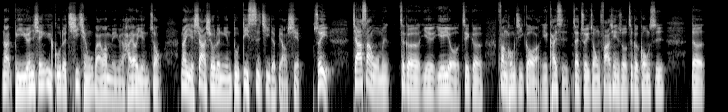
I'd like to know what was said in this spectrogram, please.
那比原先预估的七千五百万美元还要严重。那也下修了年度第四季的表现，所以加上我们这个也也有这个放空机构啊，也开始在追踪，发现说这个公司的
